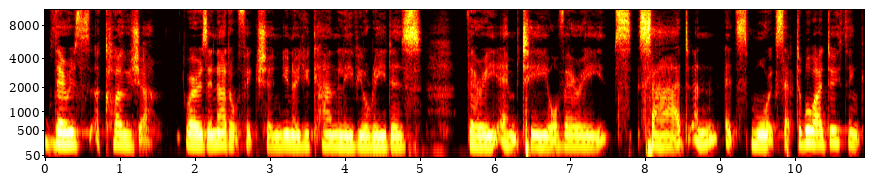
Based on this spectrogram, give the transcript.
there is a closure. Whereas in adult fiction, you know, you can leave your readers very empty or very s- sad, and it's more acceptable. I do think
